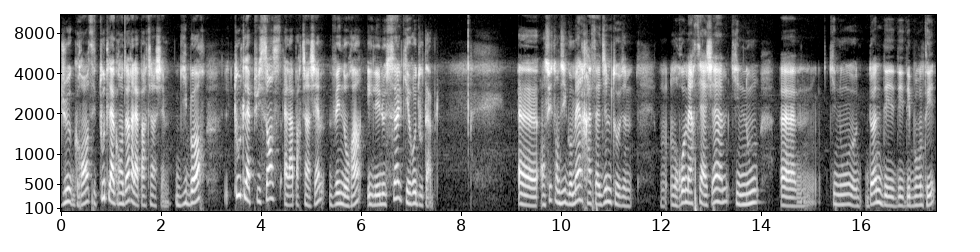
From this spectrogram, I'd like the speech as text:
Dieu grand, c'est toute la grandeur, elle appartient à Hachem. Gibor, toute la puissance, elle appartient à Hachem. Venora, il est le seul qui est redoutable. Euh, ensuite, on dit Gomer Chassadim Tovim on, remercie Hachem qui nous, euh, qui nous donne des, des, bontés.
